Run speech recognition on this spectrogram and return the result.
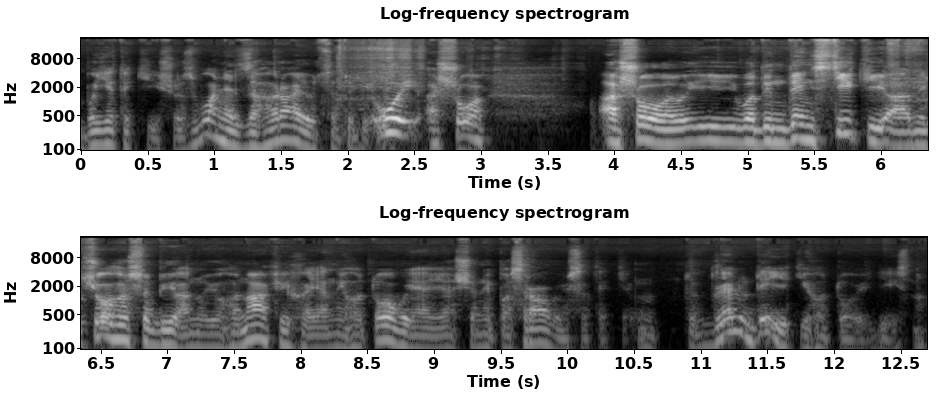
Бо є такі, що дзвонять, загораються тоді. Ой, а що? А що, і в один день стільки, а нічого собі, а ну його нафіг, а я не готовий, а я ще не посрав і все таке. Ну, для людей, які готові, дійсно.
